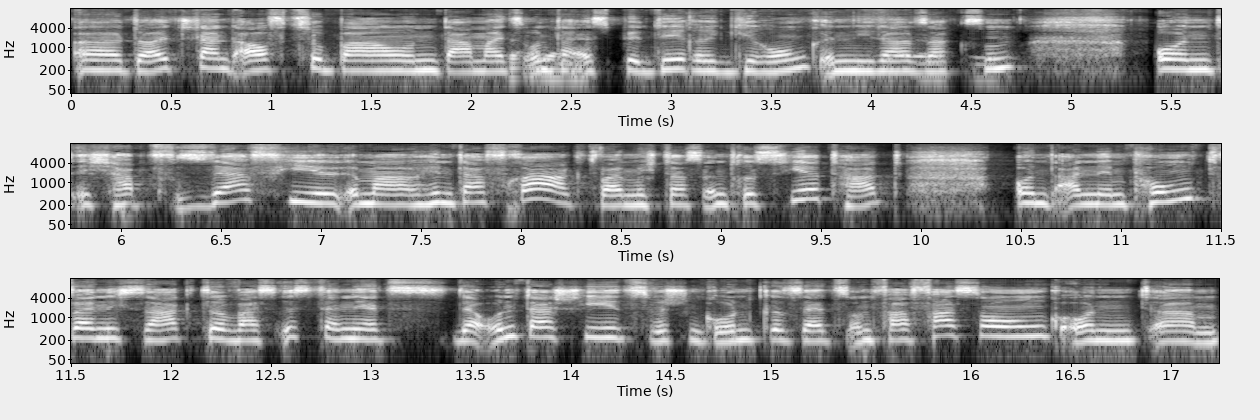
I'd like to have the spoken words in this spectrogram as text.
äh, Deutschland aufzubauen, damals ja, unter ja. SPD-Regierung in Niedersachsen. Und ich habe sehr viel immer hinterfragt, weil mich das interessiert hat. Und an dem Punkt, wenn ich sagte, was ist denn jetzt der Unterschied zwischen Grundgesetz und Verfassung? Und ähm,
